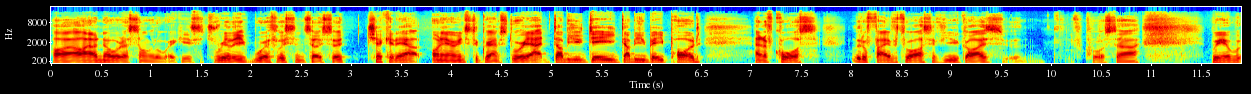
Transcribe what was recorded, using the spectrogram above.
Uh, I know what a song of the week is. It's really worth listening to. So check it out on our Instagram story at WDWB Pod. And of course, a little favour to ask of you guys. Of course, uh, we're.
